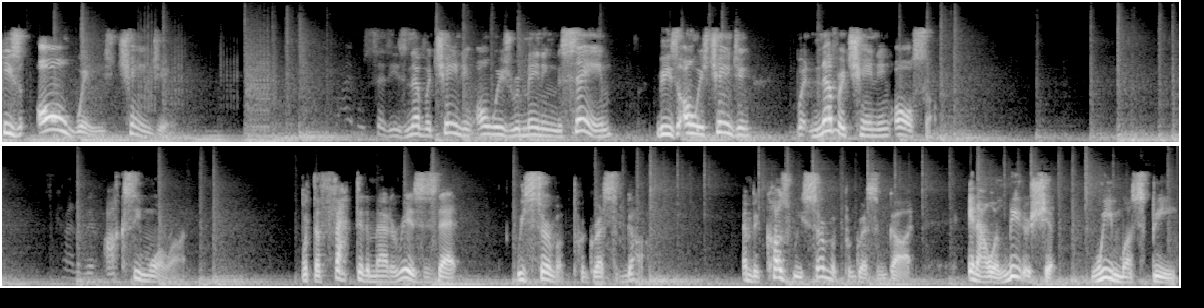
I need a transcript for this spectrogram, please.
He's always changing. The Bible says he's never changing, always remaining the same, but he's always changing, but never changing also. Kind of an oxymoron. But the fact of the matter is, is that we serve a progressive God. And because we serve a progressive God, in our leadership, we must be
